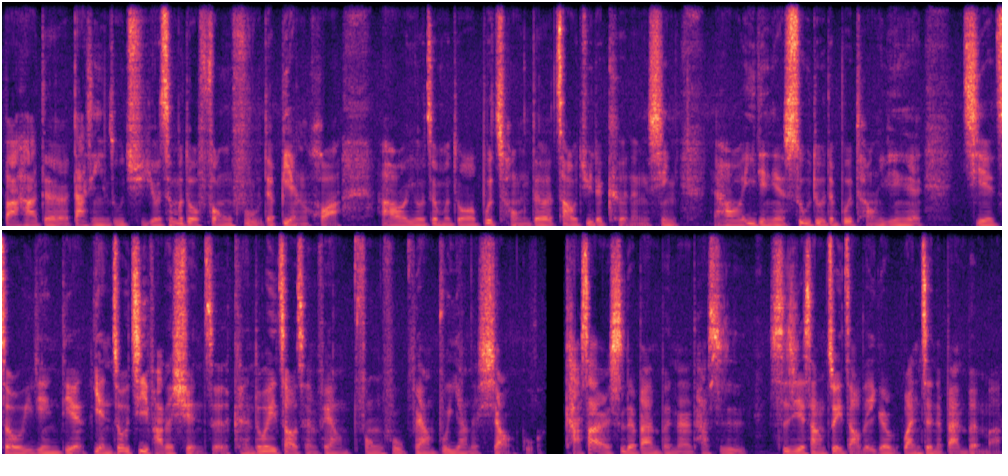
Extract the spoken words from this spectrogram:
巴哈的大提琴组曲有这么多丰富的变化，然后有这么多不同的造句的可能性，然后一点点速度的不同，一点点节奏，一点点演奏技法的选择，可能都会造成非常丰富、非常不一样的效果。卡萨尔斯的版本呢，它是世界上最早的一个完整的版本嘛。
